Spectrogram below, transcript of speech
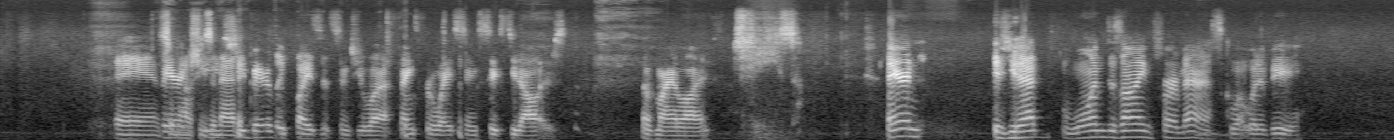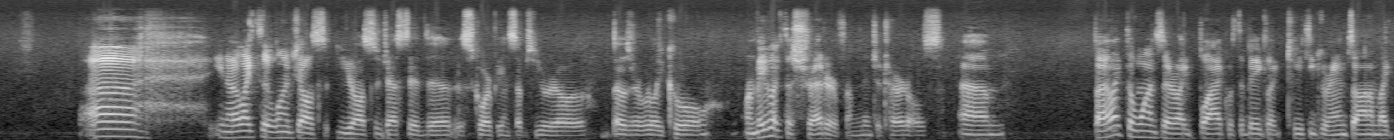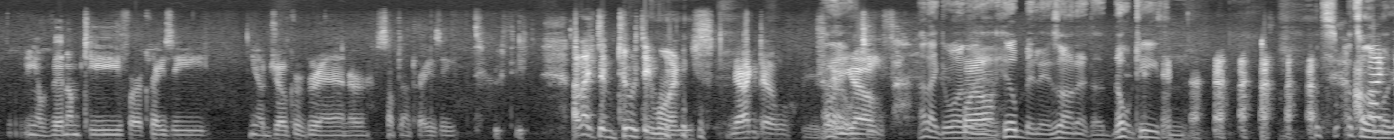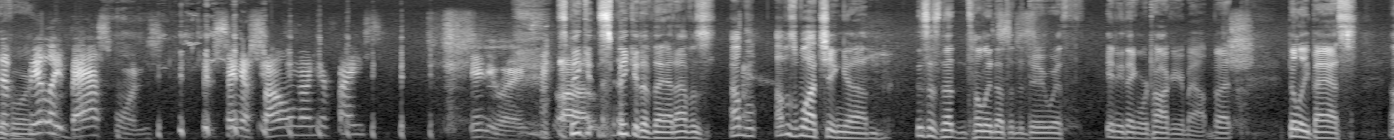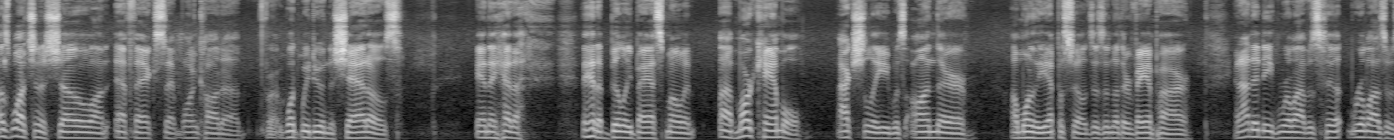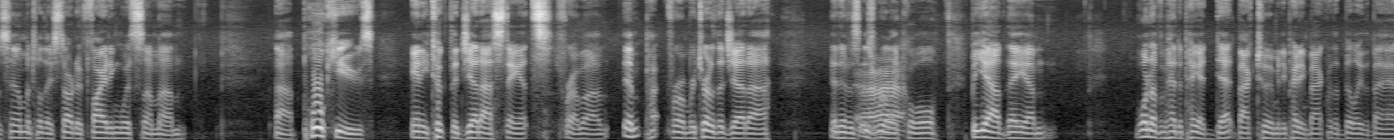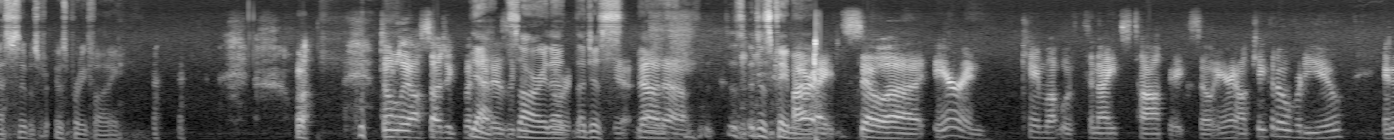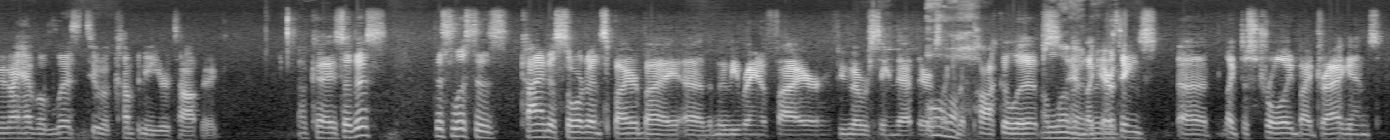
And so now she's she, an she barely plays it since you left. Thanks for wasting sixty dollars of my life. Jeez. Aaron, if you had one design for a mask, what would it be? Uh, you know, I like the ones y'all you all suggested, the the Scorpion Sub Zero. Those are really cool. Or maybe like the Shredder from Ninja Turtles. Um, but I like the ones that are like black with the big like toothy grins on them, like you know Venom teeth or a crazy you know Joker grin or something crazy. Toothy. I like them toothy ones. You like the There you little go. teeth. I like the one Well- with the hillbillies on it, the no teeth, and that's, that's I what I'm like looking the for. Billy Bass ones. that Sing a song on your face. Anyways, uh, Speaking, speaking of that, I was I was, I was watching. Um, this has nothing, totally nothing to do with anything we're talking about, but Billy Bass. I was watching a show on FX that one called uh, "What We Do in the Shadows," and they had a they had a Billy Bass moment. Uh, Mark Hamill actually was on there on one of the episodes as another vampire, and I didn't even realize it was realize it was him until they started fighting with some um, uh, pool cues, and he took the Jedi stance from uh, from Return of the Jedi, and it was, it was really Ah. cool. But yeah, they um, one of them had to pay a debt back to him, and he paid him back with a Billy the Bass. It was it was pretty funny. well, totally off subject, but yeah, that is a good sorry that story. that just Yeah, no, no. it just came out. All right. So uh, Aaron came up with tonight's topic. So Aaron, I'll kick it over to you, and then I have a list to accompany your topic. Okay, so this this list is kind of sort of inspired by uh, the movie Reign of Fire. If you've ever seen that, there's like an apocalypse I love and like movie. everything's uh, like destroyed by dragons.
